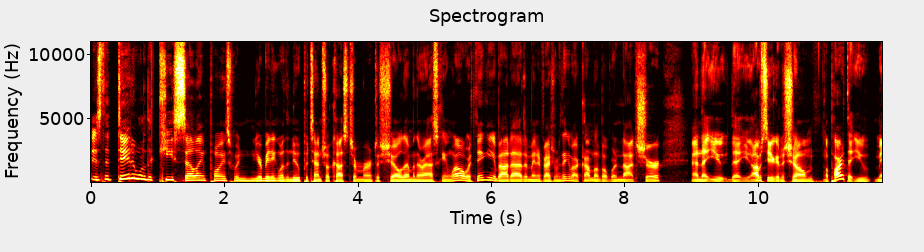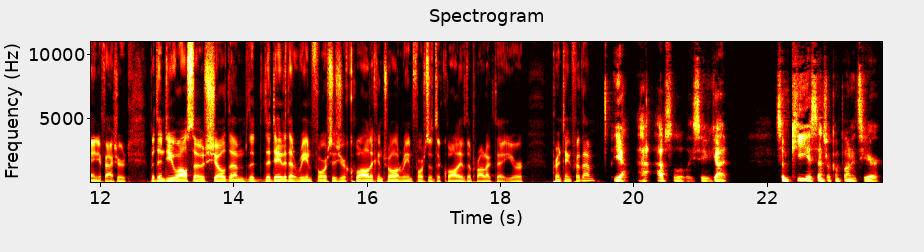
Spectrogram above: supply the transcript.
Is the data one of the key selling points when you're meeting with a new potential customer to show them and they're asking, well, we're thinking about additive manufacturing, we're thinking about Cumberland, but we're not sure and that you that you obviously you're going to show them a part that you manufactured, but then do you also show them the the data that reinforces your quality control and reinforces the quality of the product that you're printing for them? Yeah, absolutely. So you've got some key essential components here.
